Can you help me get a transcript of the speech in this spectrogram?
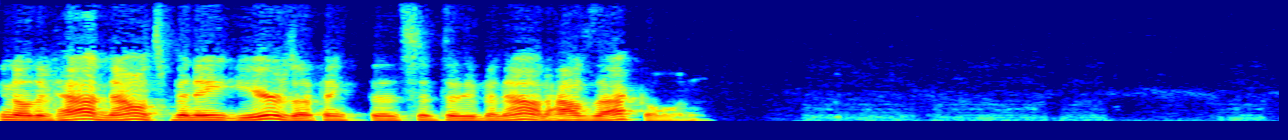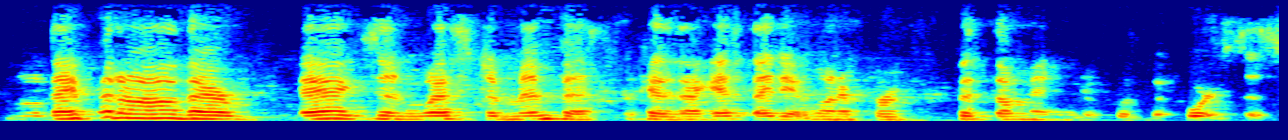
you know they've had now it's been eight years I think since they've been out. How's that going? Well, they put all their eggs in west of Memphis because I guess they didn't want to put them in with the court system.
